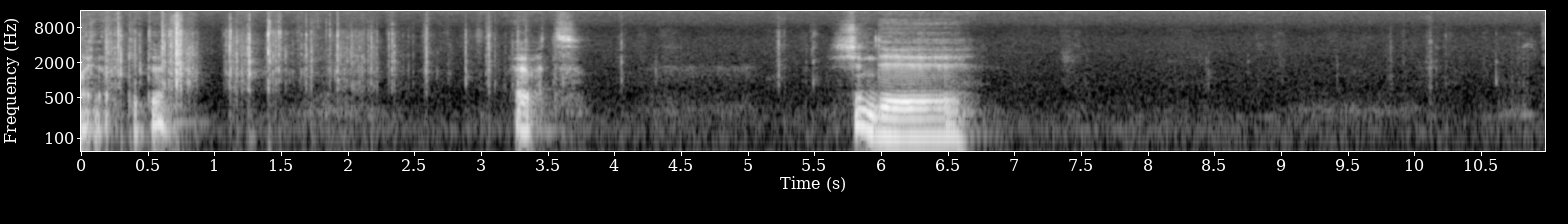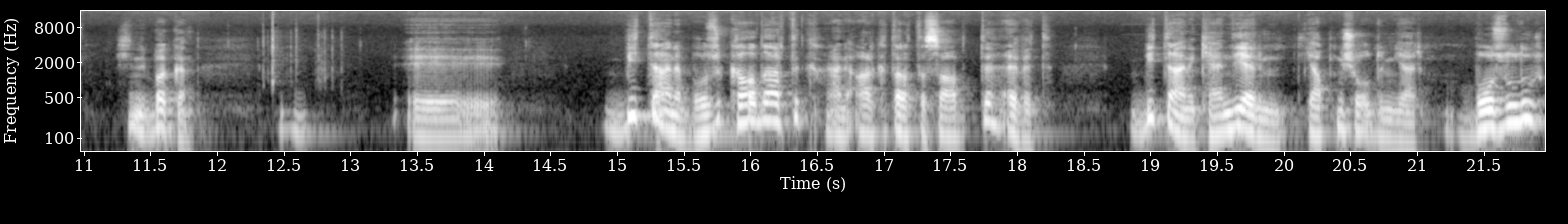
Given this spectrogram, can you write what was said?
aynı hareketi. Evet. Şimdi Şimdi bakın. Ee, bir tane bozuk kaldı artık. Yani arka tarafta sabitti. Evet. Bir tane kendi yerim yapmış olduğum yer bozulur.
